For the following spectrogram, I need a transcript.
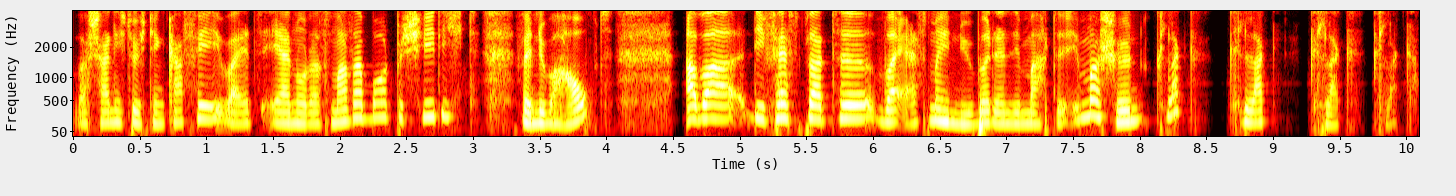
Wahrscheinlich durch den Kaffee war jetzt eher nur das Motherboard beschädigt, wenn überhaupt. Aber die Festplatte war erstmal hinüber, denn sie machte immer schön klack, klack, klack, klack.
